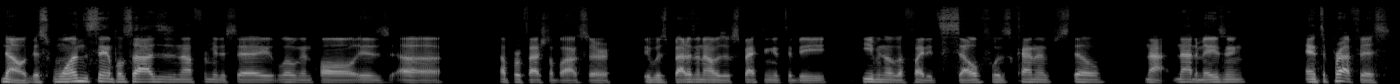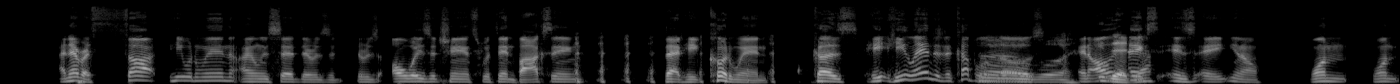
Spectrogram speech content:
no, this one sample size is enough for me to say Logan Paul is uh, a professional boxer. It was better than I was expecting it to be, even though the fight itself was kind of still not not amazing. And to preface, I never thought he would win. I only said there was a there was always a chance within boxing that he could win because he he landed a couple of oh, those, Oh, boy. and He all it did, yeah. takes is a you know one one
